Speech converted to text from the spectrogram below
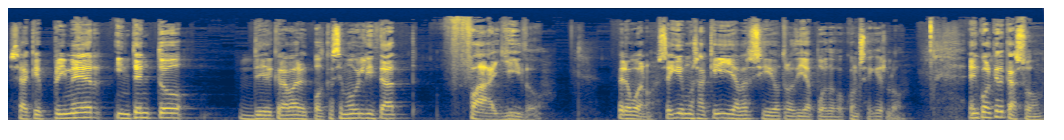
O sea que primer intento de grabar el podcast en movilidad fallido. Pero bueno, seguimos aquí y a ver si otro día puedo conseguirlo. En cualquier caso,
